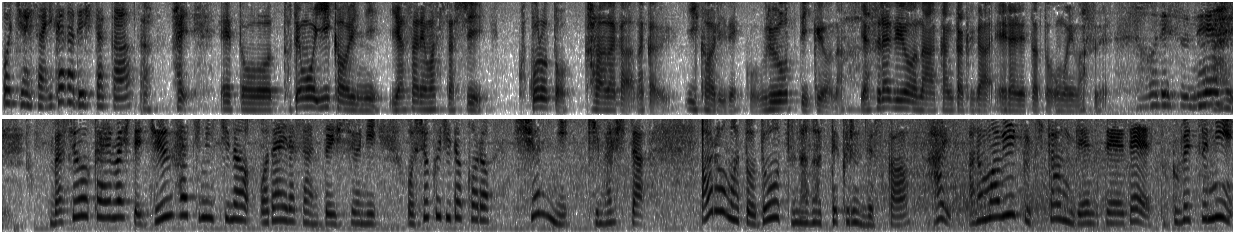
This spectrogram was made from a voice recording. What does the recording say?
落合さんいかがでしたか？はい。えっ、ー、ととてもいい香りに癒されましたし心と体がなんかいい香りでこう潤っていくような安らぐような感覚が得られたと思います。そうですね、はい、場所を変えまして18日の小平さんと一緒にお食事処旬に来ました。アロマとどうつながってくるんですか？はい。アロマウィーク期間限定で特別に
